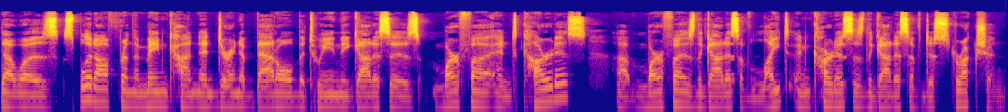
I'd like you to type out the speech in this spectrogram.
that was split off from the main continent during a battle between the goddesses Marfa and Kardis. Uh, Marfa is the goddess of light, and Kardis is the goddess of destruction.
